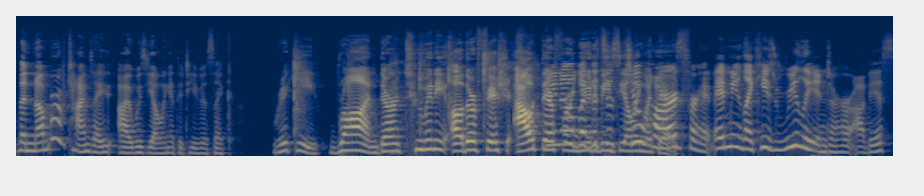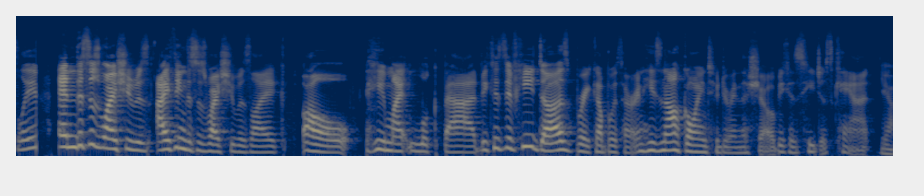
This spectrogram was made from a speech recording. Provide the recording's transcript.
The number of times I, I was yelling at the TV is like, Ricky, Ron, There are too many other fish out there you know, for you to it's be dealing too with hard this. for him. I mean, like he's really into her, obviously, and this is why she was. I think this is why she was like, "Oh, he might look bad," because if he does break up with her, and he's not going to during the show because he just can't. Yeah.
